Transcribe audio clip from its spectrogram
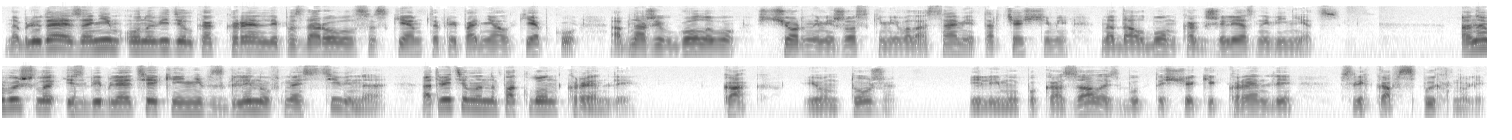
Наблюдая за ним, он увидел, как Кренли поздоровался с кем-то, приподнял кепку, обнажив голову с черными жесткими волосами, торчащими над лбом, как железный венец. Она вышла из библиотеки и, не взглянув на Стивена, ответила на поклон Кренли. «Как? И он тоже?» Или ему показалось, будто щеки Кренли слегка вспыхнули?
